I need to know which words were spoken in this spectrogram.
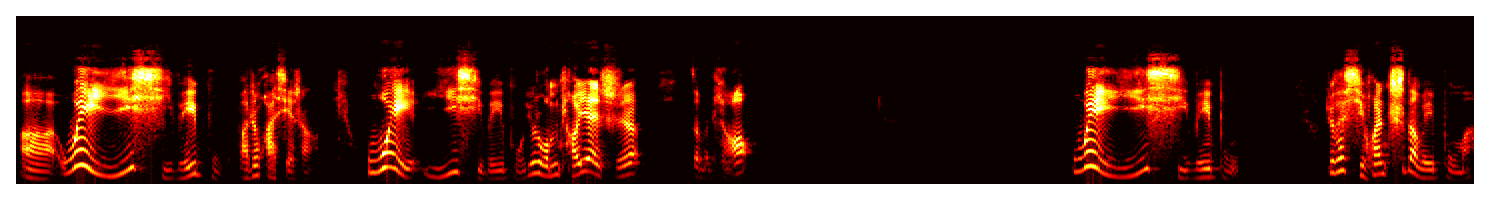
呃，胃以喜为补，把这话写上。胃以喜为补，就是我们调厌食怎么调？胃以喜为补，就他喜欢吃的为补嘛。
